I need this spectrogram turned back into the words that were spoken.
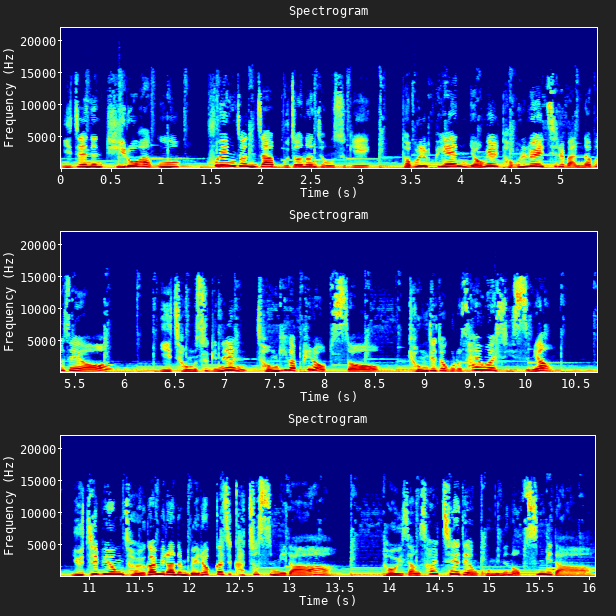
이제는 뒤로 하고 쿠잉전자 무전원 정수기 WPN01WH를 만나보세요. 이 정수기는 전기가 필요 없어 경제적으로 사용할 수 있으며 유지 비용 절감이라는 매력까지 갖췄습니다. 더 이상 설치에 대한 고민은 없습니다.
